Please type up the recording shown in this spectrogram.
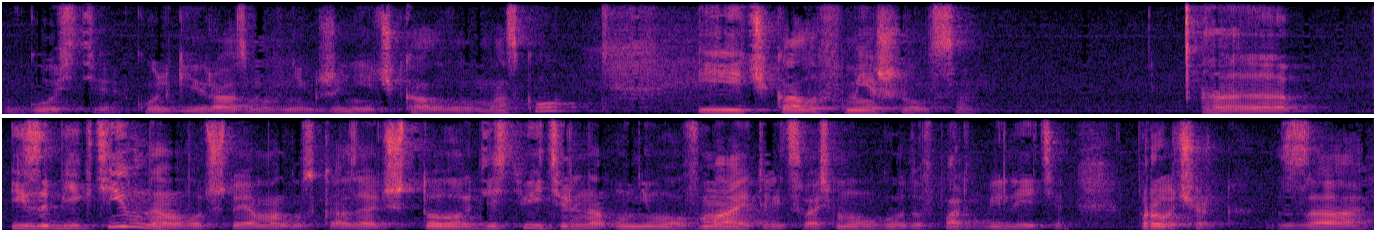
в гости к Ольге Еразмовне, к жене Чкалова в Москву, и Чкалов вмешивался из объективного, вот что я могу сказать, что действительно у него в мае 1938 года в партбилете прочерк за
